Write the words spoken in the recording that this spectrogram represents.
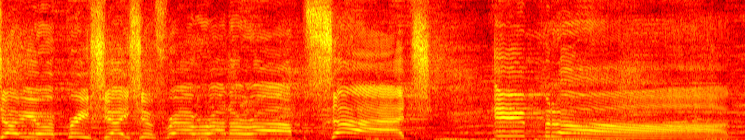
show your appreciation for our runner up, Saj Imran.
